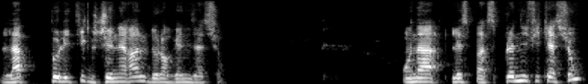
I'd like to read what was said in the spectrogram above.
la politique générale de l'organisation. On a l'espace planification,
